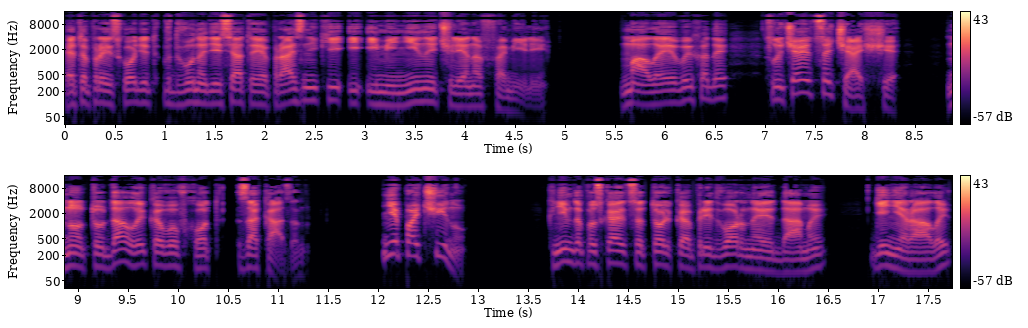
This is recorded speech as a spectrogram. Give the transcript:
Это происходит в двунадесятые праздники и именины членов фамилии. Малые выходы случаются чаще, но туда Лыкову вход заказан. Не по чину. К ним допускаются только придворные дамы, генералы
